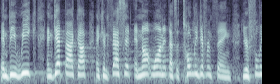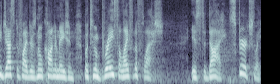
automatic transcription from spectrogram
and be weak and get back up and confess it and not want it. That's a totally different thing. You're fully justified, there's no condemnation. But to embrace a life of the flesh is to die spiritually.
